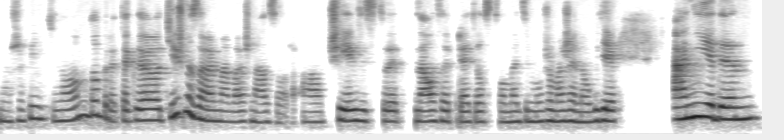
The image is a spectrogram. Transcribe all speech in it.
Môže byť, no dobre, tak uh, tiež ma zaujíma váš názor. A či existuje naozaj priateľstvo medzi mužom a ženou, kde ani jeden,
